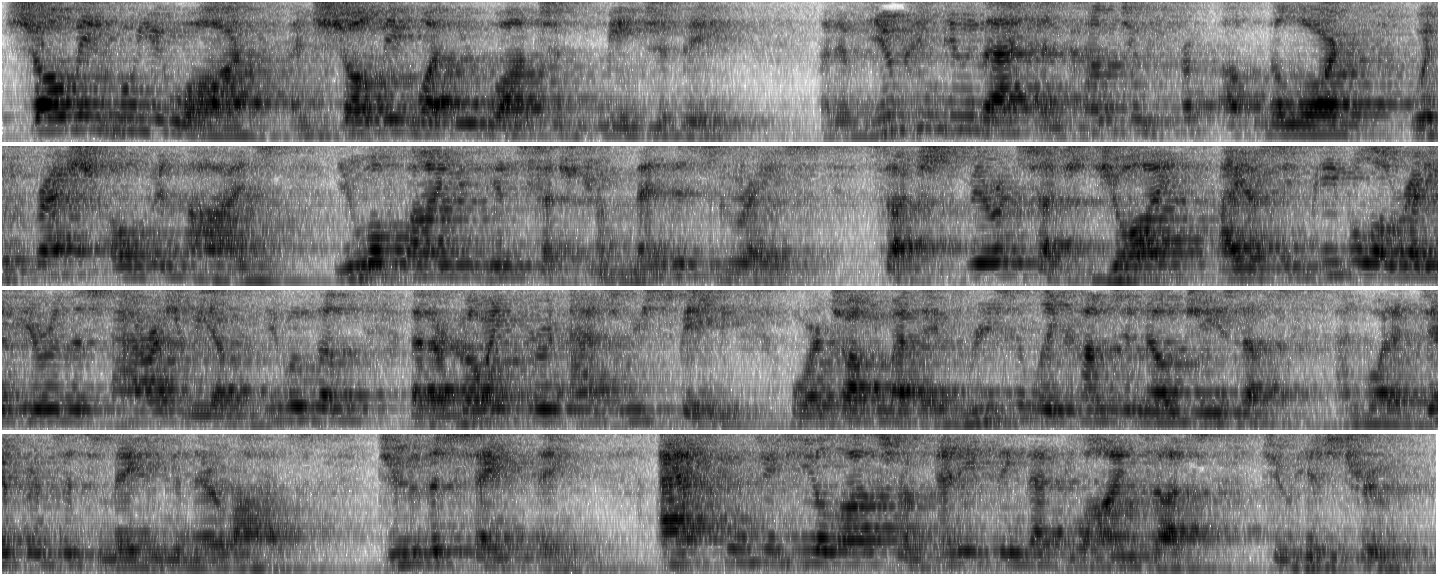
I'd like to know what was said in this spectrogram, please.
Show me who you are and show me what you want to, me to be. And if you can do that and come to uh, the Lord with fresh, open eyes, you will find in Him such tremendous grace, such spirit, such joy. I have seen people already here in this parish. We have a few of them that are going through it as we speak, who are talking about they've recently come to know Jesus and what a difference it's making in their lives. Do the same thing. Ask Him to heal us from anything that blinds us to His truth.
